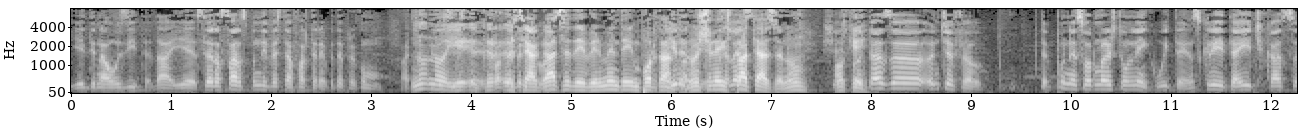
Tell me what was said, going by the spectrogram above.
e din auzite, da, e, se s-a răspândit vestea foarte repede, precum acest Nu, nu, virus e, este că foarte se periculos. agață de evenimente importante, Bine, nu? Și le bineînțeles. exploatează, nu? Și ok. exploatează în ce fel? Te pune să urmărești un link, uite, înscrie-te aici ca să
